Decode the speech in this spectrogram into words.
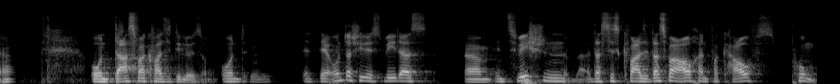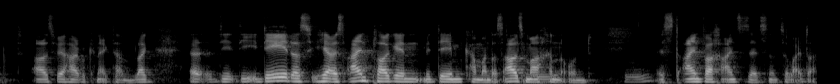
Ja. Und das war quasi die Lösung. Und Mhm. der Unterschied ist, wie das ähm, inzwischen, das ist quasi, das war auch ein Verkaufspunkt. als wir HyperConnect haben. Like, äh, die, die Idee, dass hier ist ein Plugin, mit dem kann man das alles machen mhm. und mhm. ist einfach einzusetzen und so weiter.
